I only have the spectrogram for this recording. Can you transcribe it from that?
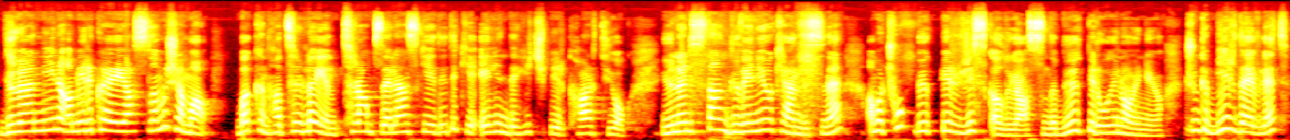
Güvenliğini Amerika'ya yaslamış ama bakın hatırlayın Trump Zelenski'ye dedi ki elinde hiçbir kart yok. Yunanistan güveniyor kendisine ama çok büyük bir risk alıyor aslında. Büyük bir oyun oynuyor. Çünkü bir devlet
